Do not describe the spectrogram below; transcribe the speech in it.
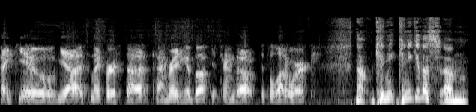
Thank you. Yeah, it's my first uh, time writing a book. It turns out it's a lot of work. Now, can you can you give us um,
